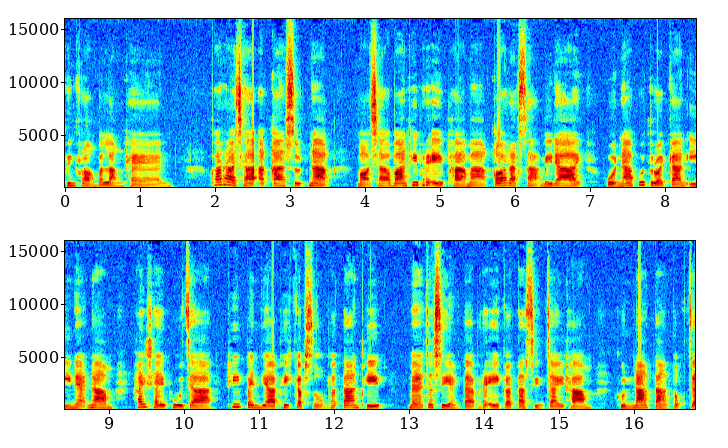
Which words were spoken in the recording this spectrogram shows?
ขึ้นครองบัลลังก์แทน พระราชาอาการสุดหนัก หมอชาวบ้านที่พระเอกพามาก็รักษาไม่ได้ หัวหน้าผู้ตรวจการอีแนะนำให้ใช้ภูจาที่เป็นยาพิษกับโสมพต้านพิษ แม้จะเสี่ยงแต่พระเอกก็ตัดสินใจทำ ขุนนางต่างตกใจ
